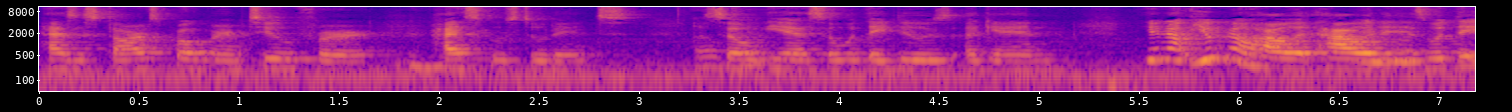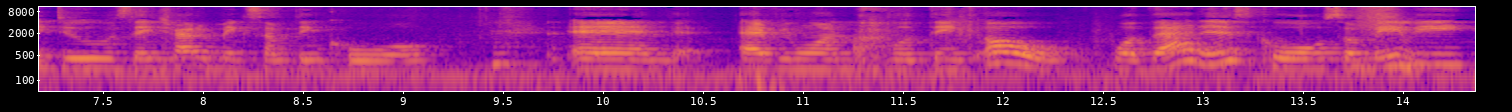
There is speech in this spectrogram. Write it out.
has a STARS program too for high school students. So yeah, so what they do is again, you know, you know how it how it is. What they do is they try to make something cool and everyone will think, oh, well, that is cool. So maybe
